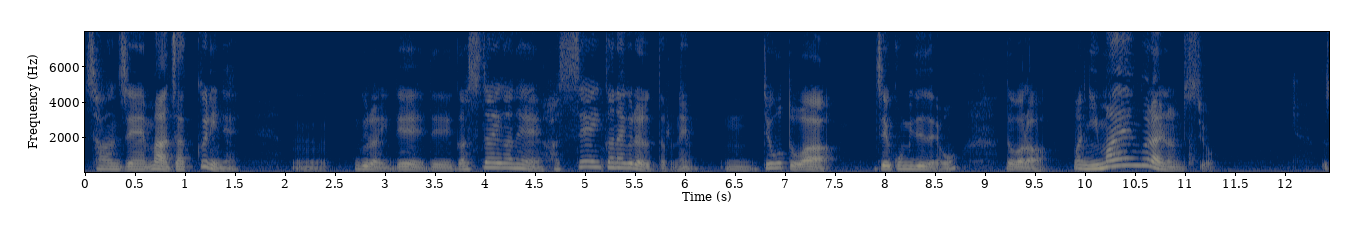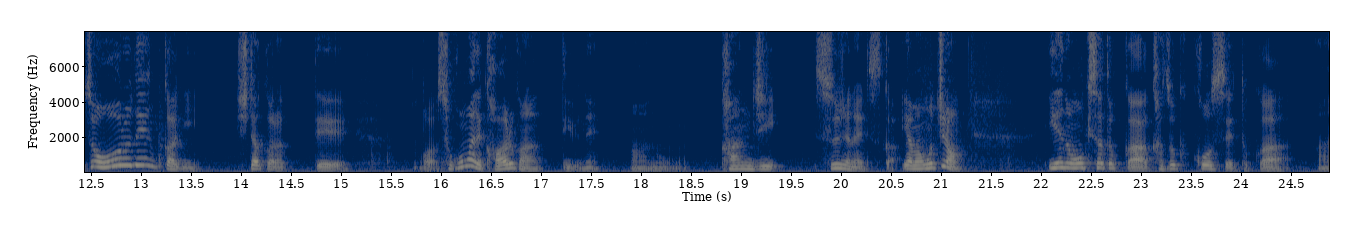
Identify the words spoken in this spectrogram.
3000円、まあざっくりね、うん、ぐらいで、で、ガス代がね、8000円いかないぐらいだったのね。うん。っていうことは、税込みでだよ。だから、まあ2万円ぐらいなんですよ。それオール電化にしたからって、なんかそこまで変わるかなっていうね、あの、感じするじゃないですか。いや、まあもちろん、家の大きさとか家族構成とかあの、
